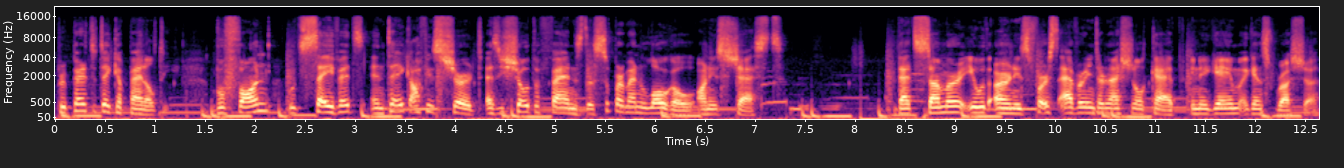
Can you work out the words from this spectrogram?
prepared to take a penalty. Buffon would save it and take off his shirt as he showed the fans the Superman logo on his chest. That summer, he would earn his first ever international cap in a game against Russia.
